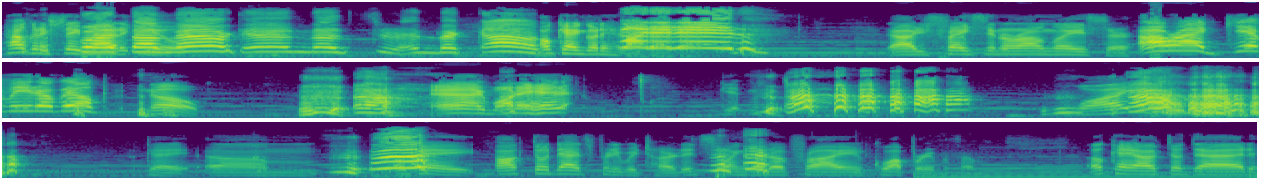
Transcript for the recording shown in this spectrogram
How can I stay mad Put at the milk in the in the cup. Okay, I'm gonna hit. Put it in. Ah, he's facing the wrong way, sir. All right, give me the milk. No, I want to hit it. Get- Why? Okay, um. Okay, Octodad's pretty retarded, so I'm gonna try and cooperate with him. Okay, Octodad,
